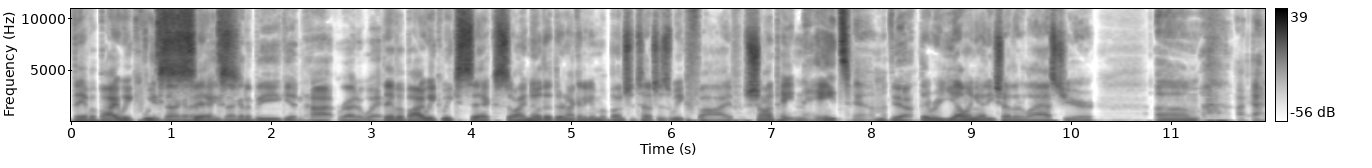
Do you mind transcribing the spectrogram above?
They have a bye week week He's not gonna six. he's not gonna be getting hot right away. They have a bye week week six, so I know that they're not going to give him a bunch of touches week five. Sean Payton hates him. Yeah. they were yelling at each other last year. Um, I, I-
